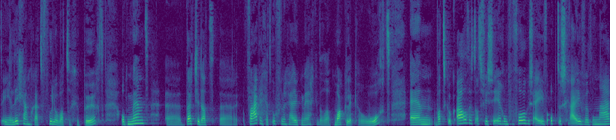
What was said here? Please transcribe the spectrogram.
in je lichaam gaat voelen wat er gebeurt. Op het moment dat je dat vaker gaat oefenen, ga je ook merken dat dat makkelijker wordt. En wat ik ook altijd adviseer om vervolgens even op te schrijven daarna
